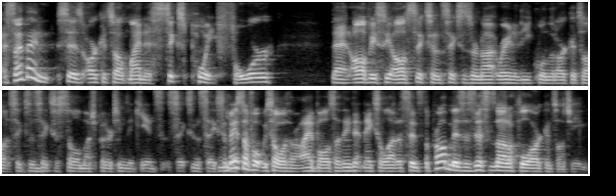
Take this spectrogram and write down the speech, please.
A sideline says Arkansas minus 6.4. That obviously all six and sixes are not rated equal, and that Arkansas at six and six is still a much better team than Kansas at six and six. So based off what we saw with our eyeballs, I think that makes a lot of sense. The problem is, is this is not a full Arkansas team,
